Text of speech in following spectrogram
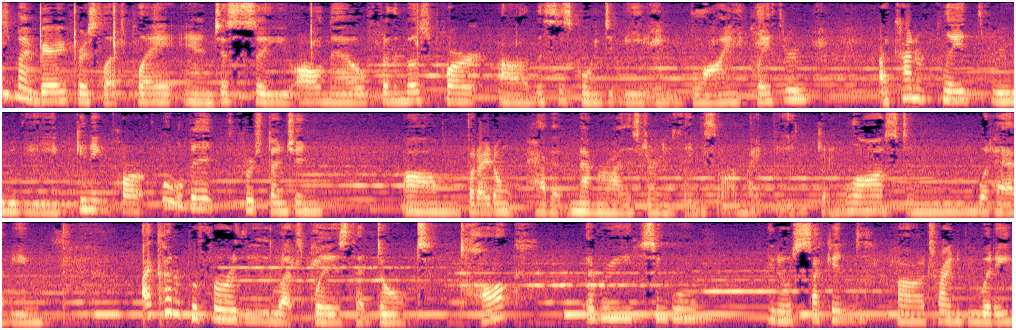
is my very first Let's Play, and just so you all know, for the most part, uh, this is going to be a blind playthrough. I kind of played through the beginning part a little bit, the first dungeon, um, but I don't have it memorized or anything, so I might be getting lost and what have you. I kind of prefer the Let's Plays that don't talk every single, you know, second, uh, trying to be witty.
